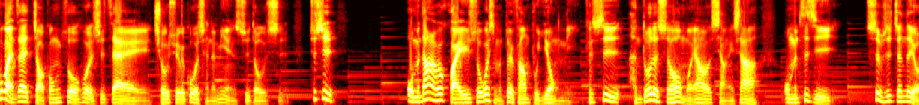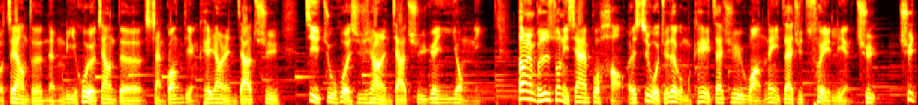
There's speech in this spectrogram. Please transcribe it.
不管在找工作或者是在求学过程的面试都是，就是我们当然会怀疑说为什么对方不用你，可是很多的时候我们要想一下，我们自己是不是真的有这样的能力，或有这样的闪光点，可以让人家去记住，或者是让人家去愿意用你。当然不是说你现在不好，而是我觉得我们可以再去往内再去淬炼，去去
